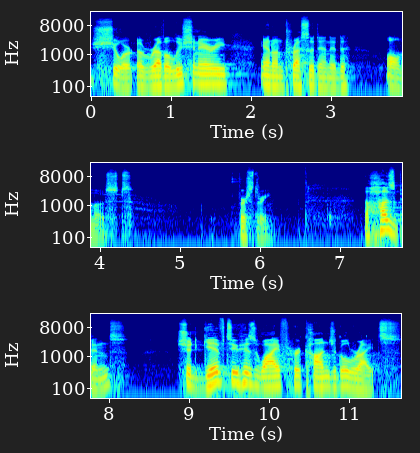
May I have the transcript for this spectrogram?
short of revolutionary and unprecedented almost. Verse 3 The husband should give to his wife her conjugal rights,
